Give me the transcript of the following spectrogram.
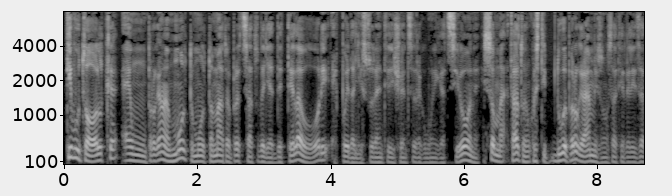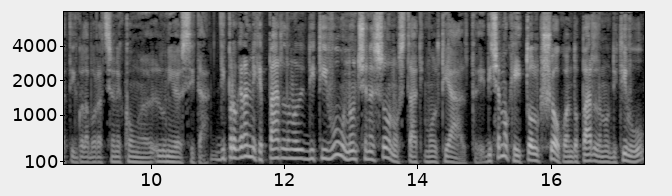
TV Talk è un programma molto molto amato e apprezzato dagli addetti ai lavori e poi dagli studenti di scienze della comunicazione. Insomma, tra l'altro questi due programmi sono stati realizzati in collaborazione con l'università. Di programmi che parlano di TV non ce ne sono stati molti altri. Diciamo che i talk show quando parlano di TV,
